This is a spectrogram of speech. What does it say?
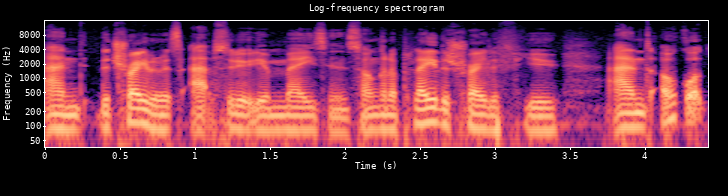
And the trailer is absolutely amazing. So I'm going to play the trailer for you. And I've got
